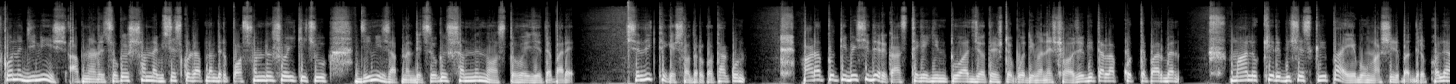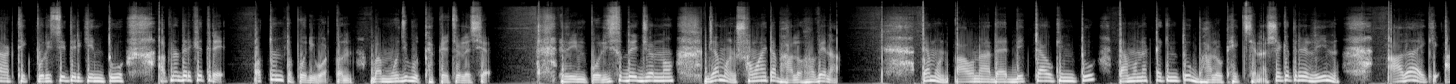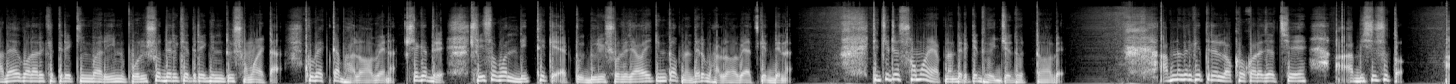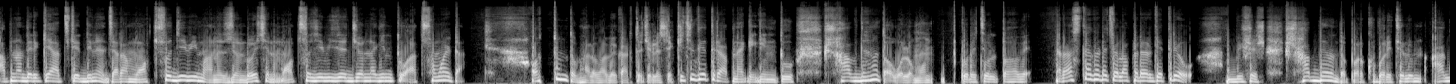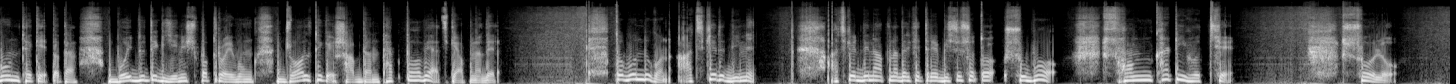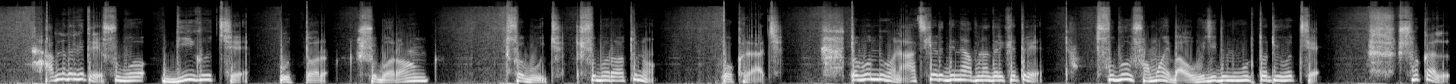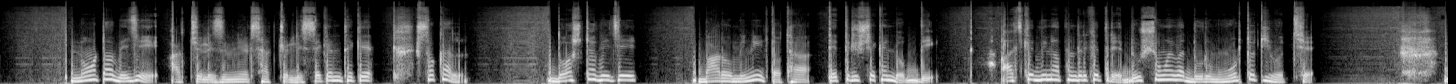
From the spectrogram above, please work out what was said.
কোনো জিনিস আপনার চোখের সামনে, বিশেষ করে আপনাদের পছন্দসই কিছু জিনিস আপনাদের চোখের সামনে নষ্ট হয়ে যেতে পারে। সেদিক থেকে সতর্ক থাকুন। পাড়া প্রতিবেশীদের কাছ থেকে কিন্তু আজ যথেষ্ট পরিমাণে সহযোগিতা লাভ করতে পারবেন। মা লক্ষ্মীর বিশেষ কৃপা এবং আশীর্বাদের ফলে আর্থিক পরিস্থিতির কিন্তু আপনাদের ক্ষেত্রে অত্যন্ত পরিবর্তন বা মজবুত থাকতে চলেছে। ঋণ পরিশোধের জন্য, যেমন সময়টা ভালো হবে না। তেমন পাওনা আদায়ের দিকটাও কিন্তু তেমন একটা কিন্তু ভালো ঠেকছে না। সেক্ষেত্রে ঋণ আদায় আদায় করার ক্ষেত্রে কিংবা ঋণ পরিশোধের ক্ষেত্রে কিন্তু সময়টা খুব একটা ভালো হবে না। সেক্ষেত্রে সেই সকল দিক থেকে একটু দূরে সরে যাওয়াই কিন্তু আপনাদের ভালো হবে আজকের দিনে। কিছুটা সময় আপনাদেরকে ধৈর্য ধরতে হবে। আপনাদের ক্ষেত্রে লক্ষ্য করা যাচ্ছে বিশেষত আপনাদেরকে আজকের দিনে যারা মৎস্যজীবী মানুষজন রয়েছেন, মৎস্যজীবীদের জন্য কিন্তু আজ সময়টা অত্যন্ত ভালোভাবে কাটতে চলেছে। কিছু ক্ষেত্রে আপনাকে কিন্তু সাবধানতা অবলম্বন করে চলতে হবে। রাস্তাঘাটে চলাফেরার ক্ষেত্রেও বিশেষ সাবধানতা পরখ করে চলুন। আগুন থেকে তথা বৈদ্যুতিক জিনিসপত্র এবং জল থেকে সাবধান থাকতে হবে আজকে আপনাদের। তো বন্ধুগণ, আজকের দিনে আজকের দিনে আপনাদের ক্ষেত্রে বিশেষত শুভ সংখ্যাটি হচ্ছে ষোলো। আপনাদের ক্ষেত্রে শুভ দিক হচ্ছে উত্তর। শুভ রং, সবুজ। শুভ রত্ন, পোখরাজ। তো বন্ধুগণ, আজকের দিনে আপনাদের ক্ষেত্রে শুভ সময় বা অভিজিৎ মুহূর্তটি হচ্ছে সকাল নটা বেজে আটচল্লিশ মিনিট সাতচল্লিশ সেকেন্ড থেকে সকাল দশটা বেজে বারো মিনিট তথা তেত্রিশ সেকেন্ড অবধি। আজকের দিনে আপনাদের ক্ষেত্রে দুঃসময় বা দুর্মুহূর্তটি হচ্ছে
